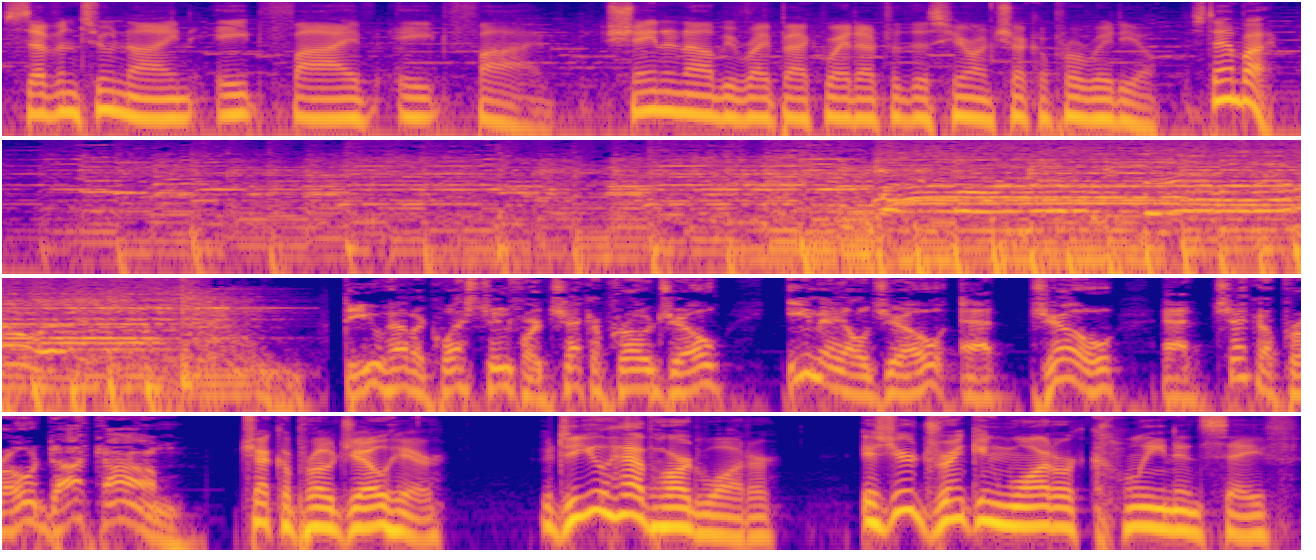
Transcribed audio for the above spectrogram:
729 8585. Shane and I will be right back right after this here on Check Pro Radio. Stand by. You have a question for Checkapro Joe? Email Joe at joe at checkapro.com. Check a Pro Joe here. Do you have hard water? Is your drinking water clean and safe?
